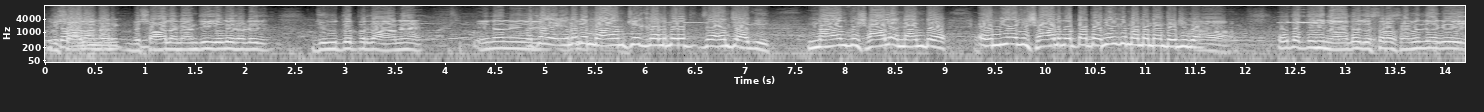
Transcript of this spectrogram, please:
ਵਿਸ਼ਾਲ ਆਨੰਦ ਵਿਸ਼ਾਲ ਆਨੰਦ ਜੀ ਜਿਹੜੇ ਸਾਡੇ ਯੂਥ ਦੇ ਪ੍ਰਧਾਨ ਹੈ। ਇਹਨਾਂ ਨੇ ਅੱਛਾ ਇਹਨਾਂ ਦੇ ਨਾਮ 'ਚ ਇੱਕ ਗੱਲ ਮੇਰੇ ਜ਼ਿਹਨ 'ਚ ਆ ਗਈ। ਨਾਮ ਵਿਸ਼ਾਲ ਆਨੰਦ ਹੈ। ਇੰਨੀਆਂ ਵਿਸ਼ਾਲ ਵੋਟਾਂ ਪੈ ਜਾਏਗੀ ਕਿ ਮਨ ਆਨੰਦ ਹੋ ਜਾਊਗਾ। ਹਾਂ ਉਹ ਤਾਂ ਤੁਸੀਂ ਨਾਂ ਤੋਂ ਜਿਸ ਤਰ੍ਹਾਂ ਸਮਝਦੇ ਆ ਕਿ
